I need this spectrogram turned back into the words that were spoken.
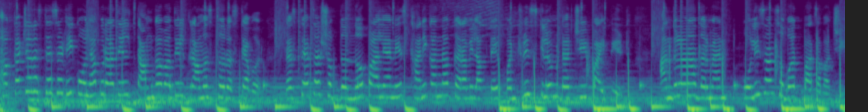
हक्काच्या रस्त्यासाठी कोल्हापुरातील तामगावातील ग्रामस्थ रस्त्यावर. रस्त्याचा शब्द न पाळल्याने स्थानिकांना करावी लागते पंचवीस किलोमीटरची पायपीट. आंदोलनादरम्यान पोलिसांसोबत बाचाबाची.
